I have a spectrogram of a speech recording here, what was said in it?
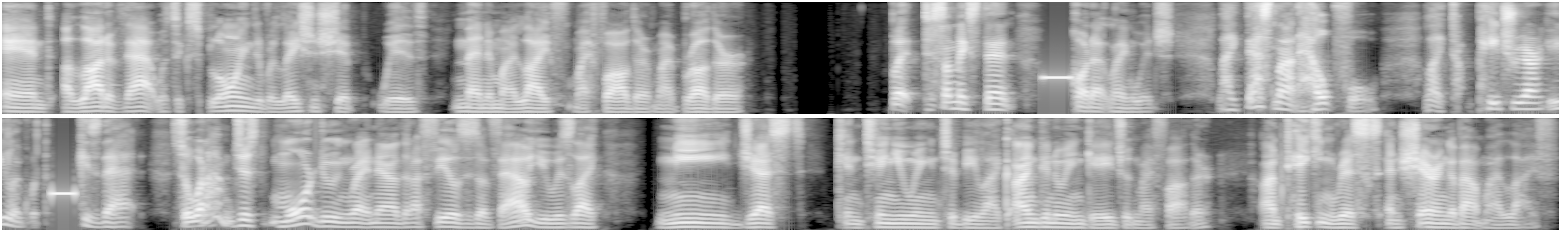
And a lot of that was exploring the relationship with men in my life, my father, my brother. But to some extent, all that language. Like, that's not helpful like patriarchy. Like, what the is that? So what I'm just more doing right now that I feel is a value is like me just continuing to be like, I'm going to engage with my father. I'm taking risks and sharing about my life.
